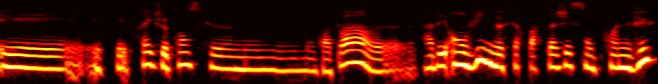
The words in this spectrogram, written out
Et, et c'est vrai que je pense que mon, papa euh, avait envie de me faire partager son point de vue.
